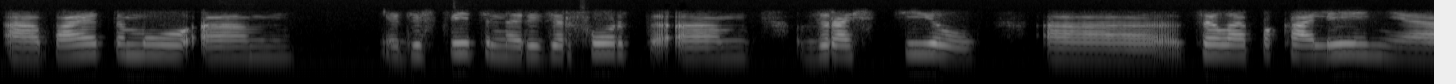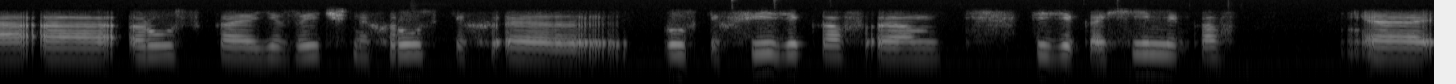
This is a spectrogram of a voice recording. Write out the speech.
А, поэтому эм, действительно Резерфорд эм, взрастил э, целое поколение э, русскоязычных, русских, э, русских физиков, э, физико-химиков, э,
